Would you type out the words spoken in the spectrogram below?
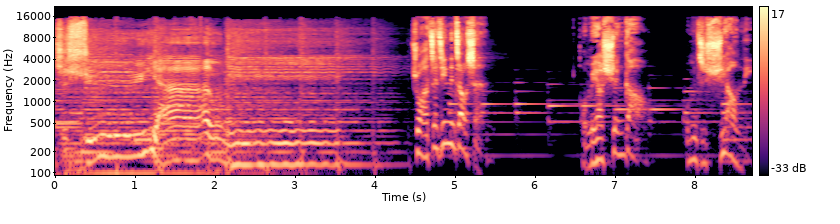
只需要你。”主啊，在今天早晨，我们要宣告，我们只需要你，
